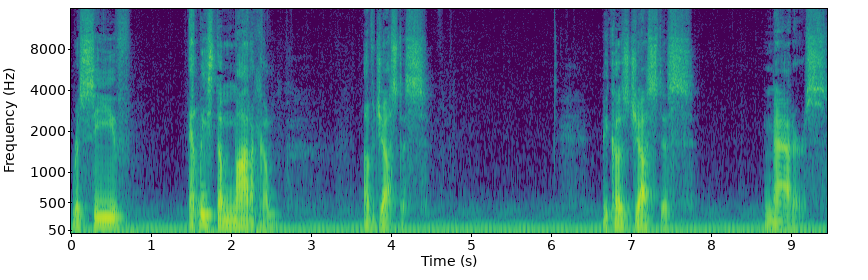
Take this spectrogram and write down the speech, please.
receive at least a modicum of justice. Because justice matters.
